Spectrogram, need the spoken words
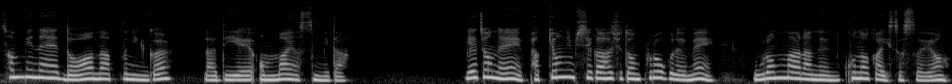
선빈의 너 하나뿐인걸 라디의 엄마였습니다. 예전에 박경림 씨가 하시던 프로그램에 울엄마라는 코너가 있었어요.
